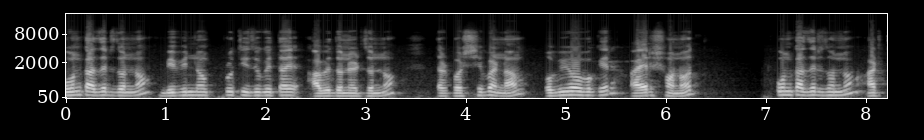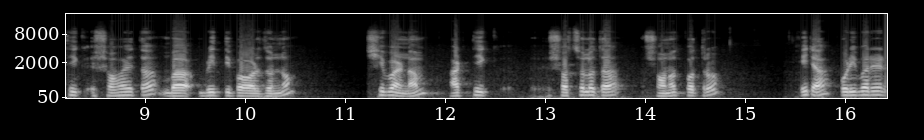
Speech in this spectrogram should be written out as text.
কোন কাজের জন্য? বিভিন্ন প্রতিযোগিতায় আবেদনের জন্য। তারপর সেবার নাম অভিভাবকের আয়ের সনদ। কোন কাজের জন্য? আর্থিক সহায়তা বা বৃত্তি পাওয়ার জন্য। সেবার নাম আর্থিক সচ্ছলতা সনদপত্র। এটা পরিবারের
